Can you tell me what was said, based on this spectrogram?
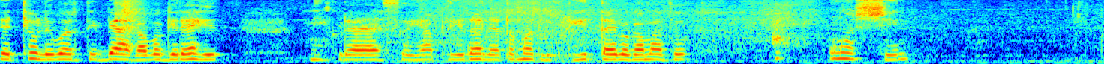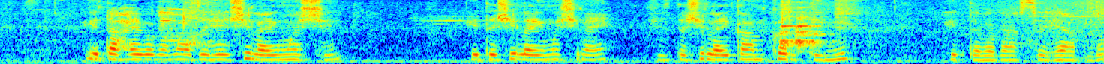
ते ठेवले वरती बॅगा वगैरे आहेत. इकडे असं हे आपली झाली आता मधली इथं आहे बघा माझं. मशीन. इथं आहे बघा माझं हे शिलाई मशीन. इथं शिलाई मशीन आहे. इथं शिलाई काम करते मी. इथं बघा असं हे आपलं.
